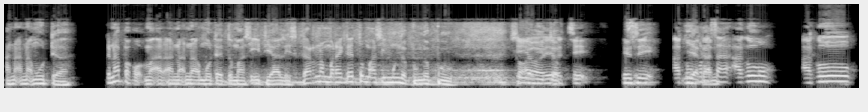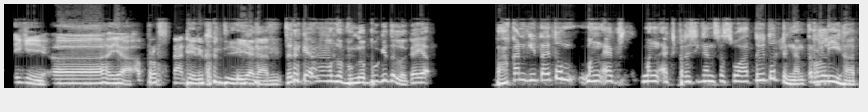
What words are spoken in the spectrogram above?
anak-anak muda kenapa kok anak-anak muda itu masih idealis karena mereka itu masih menggebu-gebu soal Iya, iya, hidup Cik. Iya, Cik. Aku Iya kan? merasa aku aku iki eh ya approve nak diriku sendiri. Iya kan? Jadi kayak menggebu-gebu gitu loh. Kayak bahkan kita itu mengeks- mengekspresikan sesuatu itu dengan terlihat.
